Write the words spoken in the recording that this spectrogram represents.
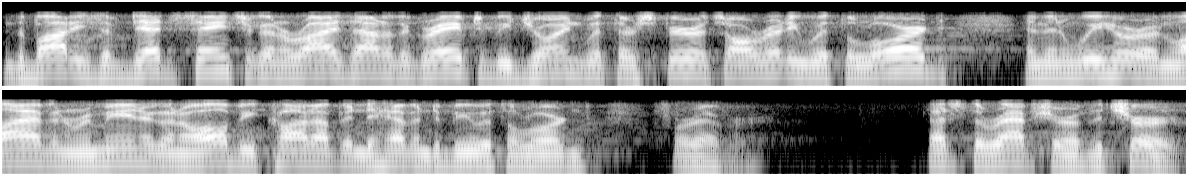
The bodies of dead saints are going to rise out of the grave to be joined with their spirits already with the Lord. And then we who are alive and remain are going to all be caught up into heaven to be with the Lord forever. That's the rapture of the church.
